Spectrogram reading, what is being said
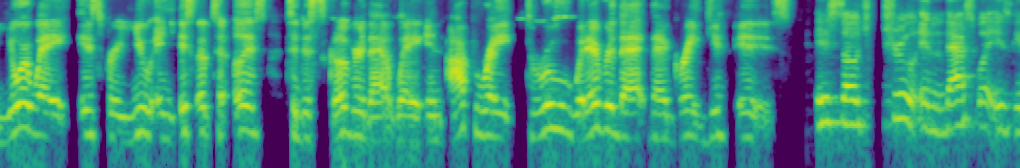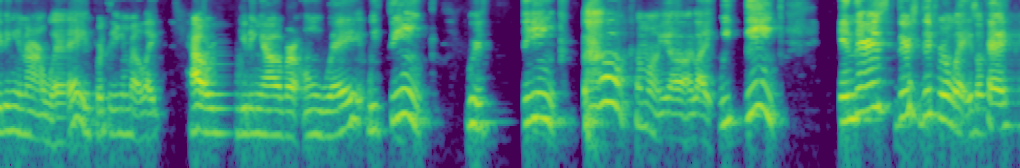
your way is for you and it's up to us to discover that way and operate through whatever that that great gift is. It's so true and that's what is getting in our way. If we're thinking about like how we're getting out of our own way we think we think oh, come on y'all like we think and there's there's different ways okay?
